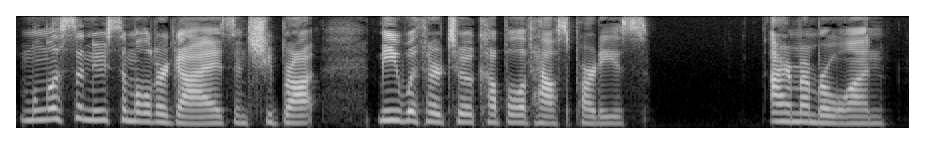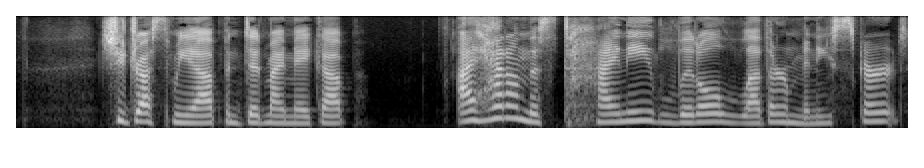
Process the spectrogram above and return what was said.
Melissa knew some older guys, and she brought me with her to a couple of house parties. I remember one. She dressed me up and did my makeup. I had on this tiny little leather miniskirt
